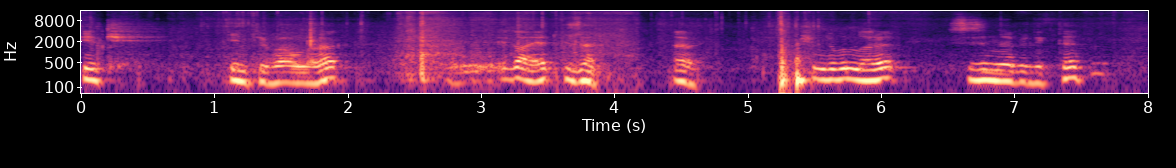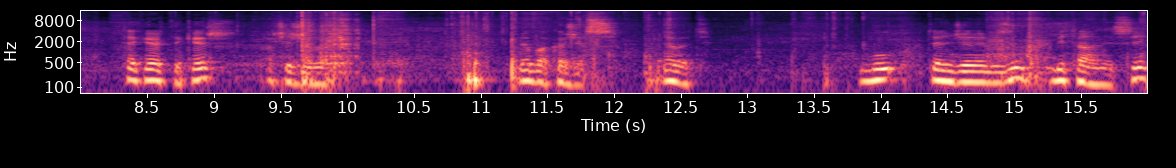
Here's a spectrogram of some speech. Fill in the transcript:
ilk intiba olarak e, gayet güzel. Evet. Şimdi bunları sizinle birlikte teker teker açacağız ve bakacağız. Evet. Bu tenceremizin bir tanesi.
